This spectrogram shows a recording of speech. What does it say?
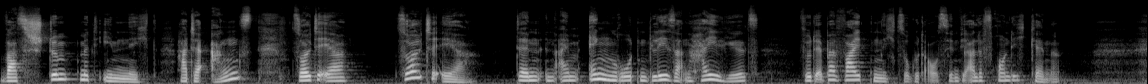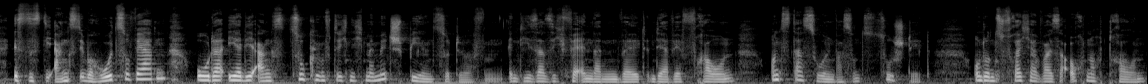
Was stimmt mit ihm nicht? Hat er Angst? Sollte er, sollte er, denn in einem engen roten Bläser an High Heels würde er bei weitem nicht so gut aussehen wie alle Frauen, die ich kenne. Ist es die Angst, überholt zu werden oder eher die Angst, zukünftig nicht mehr mitspielen zu dürfen in dieser sich verändernden Welt, in der wir Frauen uns das holen, was uns zusteht und uns frecherweise auch noch trauen,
